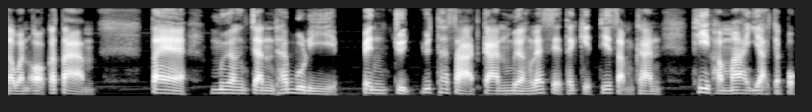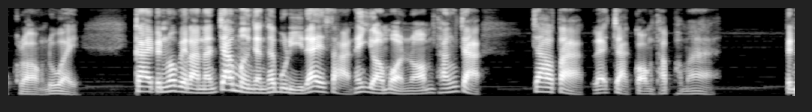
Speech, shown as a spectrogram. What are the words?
ตะวันออกก็ตาม แต่เมืองจันทบุรีเป็นจุดยุทธศาสตร์การเมืองและเศรษฐกิจที่สำคัญที่พม่าอยากจะปกครองด้วย กลายเป็นว่าเวลานั้นเจ้าเมืองจันทบุรีได้สารให้ยอมอ่อนน้อมทั้งจากเจ้าตากและจากกองทัพพม่า เป็น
